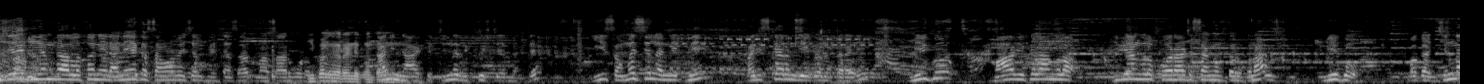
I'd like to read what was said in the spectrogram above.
ఇదే డిఎం గారులతో నేను అనేక సమావేశాలు పెట్టాను సార్ మా సార్ కూడా. కానీ నాకు చిన్న రిక్వెస్ట్ ఏంటంటే ఈ సమస్యలన్నింటినీ పరిష్కారం చేయగలుగుతారని మీకు మా వికలాంగుల దివ్యాంగుల పోరాట సంఘం తరఫున మీకు ఒక చిన్న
